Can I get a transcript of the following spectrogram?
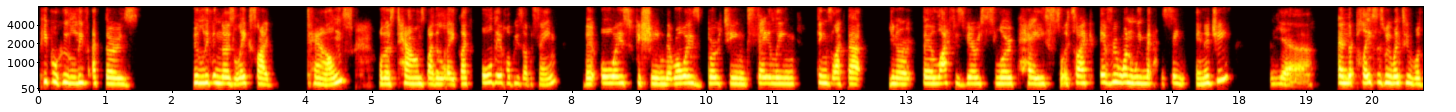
people who live at those, who live in those lakeside towns or those towns by the lake, like all their hobbies are the same. They're always fishing, they're always boating, sailing, things like that. You know, their life is very slow paced. So it's like everyone we met had the same energy. Yeah. And yeah. the places we went to were,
